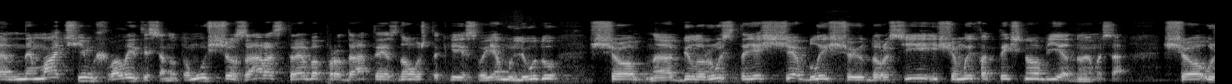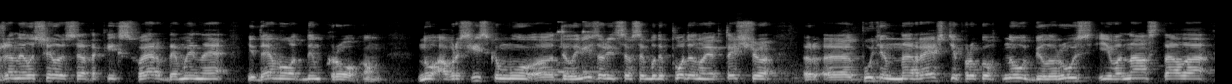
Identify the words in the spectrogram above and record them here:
е, нема чим хвалитися. Ну тому що зараз треба продати знову ж таки своєму люду, що е, Білорусь стає ще ближчою до Росії, і що ми фактично об'єднуємося. Що вже не лишилося таких сфер, де ми не йдемо одним кроком. Ну а в російському е, телевізорі це все буде подано як те, що е, Путін нарешті проковтнув Білорусь, і вона стала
